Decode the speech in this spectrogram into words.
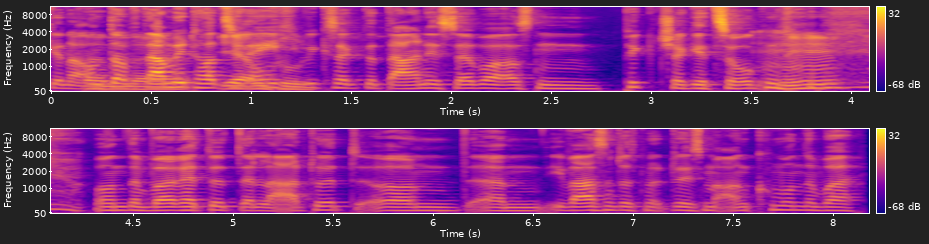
Genau, und Dann, da- damit äh, hat sich eher eigentlich, uncool. wie gesagt, der Dani selber aus dem Picture gezogen. Mhm. Und dann war er dort allein dort. Und ähm, ich weiß noch, dass wir, da ist man angekommen und da war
